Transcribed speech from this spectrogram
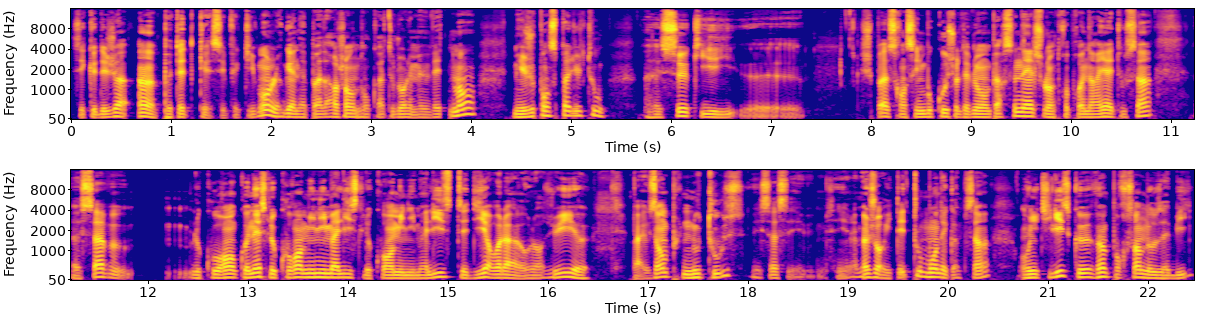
C'est que déjà, un, peut-être que c'est effectivement le gars n'a pas d'argent, donc a toujours les mêmes vêtements, mais je pense pas du tout. Euh, ceux qui, euh, je sais pas, se renseignent beaucoup sur le développement personnel, sur l'entrepreneuriat et tout ça, euh, savent le courant connaissent le courant minimaliste. Le courant minimaliste, c'est dire voilà aujourd'hui, euh, par exemple, nous tous, et ça c'est la majorité, tout le monde est comme ça, on n'utilise que 20% de nos habits.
